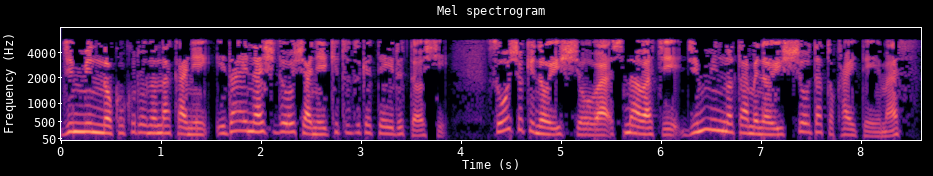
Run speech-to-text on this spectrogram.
人民の心の中に偉大な指導者に生き続けているとし、総書記の一生はすなわち人民のための一生だと書いています。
